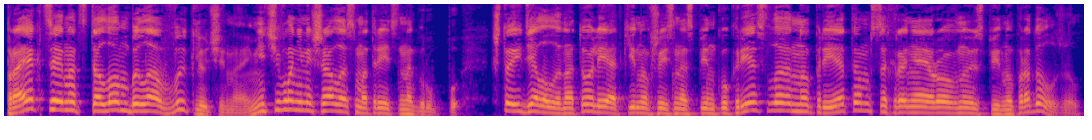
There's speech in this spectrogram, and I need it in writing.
Проекция над столом была выключена, ничего не мешало смотреть на группу, что и делал Анатолий, откинувшись на спинку кресла, но при этом, сохраняя ровную спину, продолжил.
